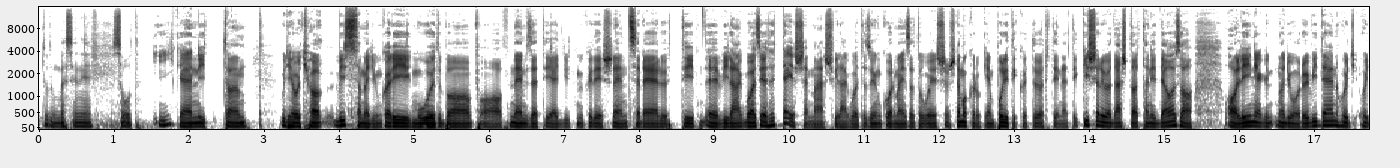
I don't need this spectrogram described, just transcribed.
tudunk beszélni egy szót? Igen, itt um, ugye, hogyha visszamegyünk a régmúltba, a nemzeti együttműködés rendszere előtti e, világba, azért egy teljesen más világ volt az önkormányzatokban, és most nem akarok ilyen politikai történeti kis előadást tartani, de az a, a lényeg nagyon röviden, hogy, hogy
